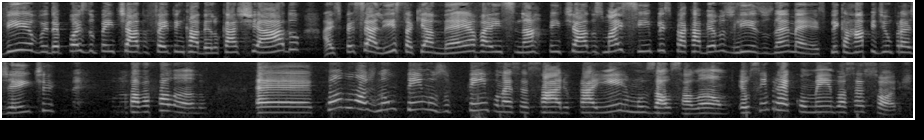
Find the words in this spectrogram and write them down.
vivo e depois do penteado feito em cabelo cacheado, a especialista aqui, a Meia, vai ensinar penteados mais simples para cabelos lisos, né, Meia? Explica rapidinho pra gente. Como eu estava falando, é, quando nós não temos o tempo necessário para irmos ao salão, eu sempre recomendo acessórios.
